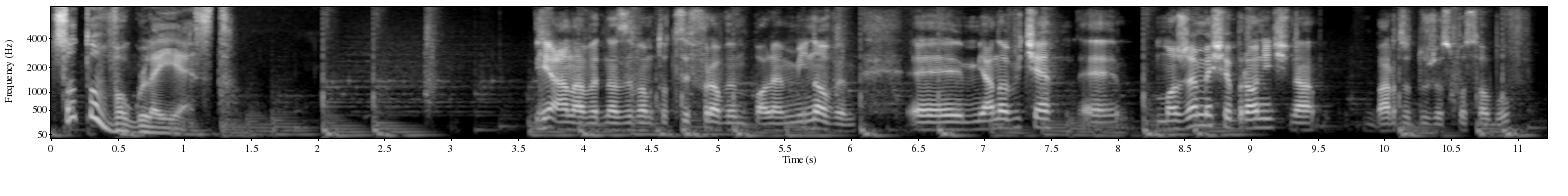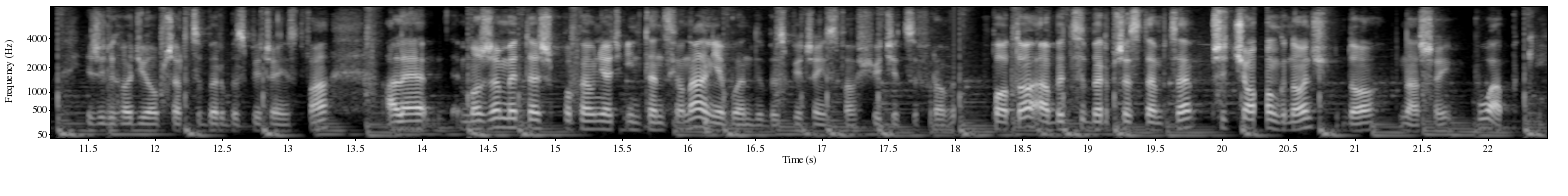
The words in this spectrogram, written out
co to w ogóle jest? Ja nawet nazywam to cyfrowym polem minowym. Yy, mianowicie yy, możemy się bronić na bardzo dużo sposobów, jeżeli chodzi o obszar cyberbezpieczeństwa, ale możemy też popełniać intencjonalnie błędy bezpieczeństwa w świecie cyfrowym po to, aby cyberprzestępcę przyciągnąć do naszej pułapki.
